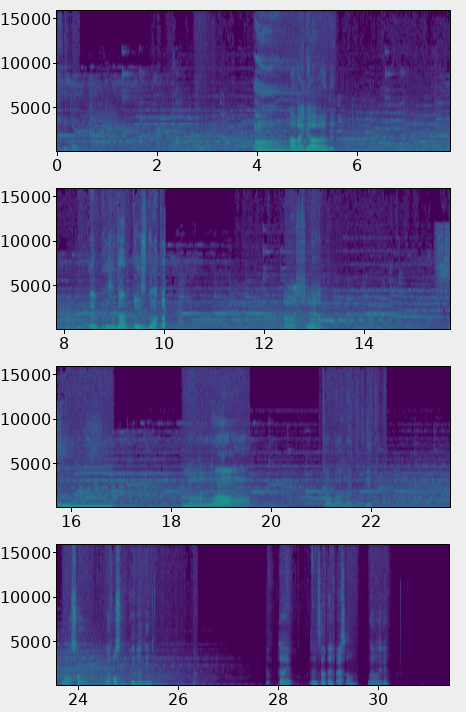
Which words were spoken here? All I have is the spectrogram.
Oh. Oh my god. El Presidente is data. Oh shit. Mmh. Come on. Ah. Tellement magnifique. Ou ensemble. La fois, c'est une good ending. Peut-être. D'une certaine façon. Ouais.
